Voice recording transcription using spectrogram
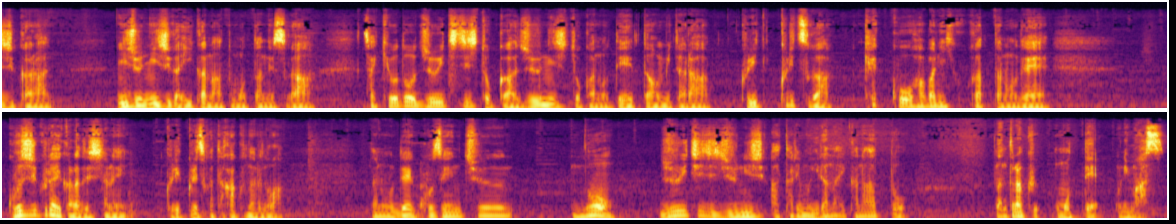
時から22時がいいかなと思ったんですが先ほど11時とか12時とかのデータを見たらクリック率が結構大幅に低かったので5時ぐらいからでしたねクリック率が高くなるのは。なので午前中の11時12時あたりもいらないかなとなんとなく思っております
